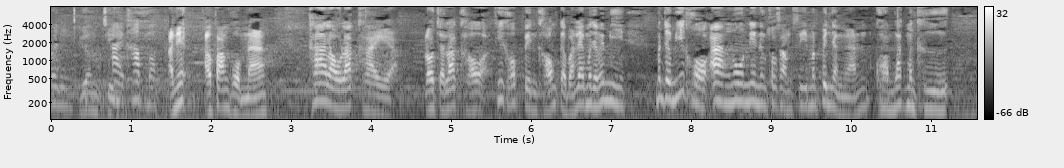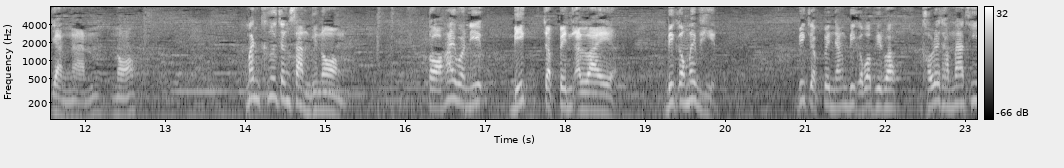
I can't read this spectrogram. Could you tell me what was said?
บอดีเรื่องจริง อายขับบอก อันนี้เอาฟังผมนะ ถ้าเรารักใครอะ เราจะรักเขาอะที่เขาเป็นเขาแต่วันแรกมันจะไม่มี มันจะมีขออ้างโน่นนี่หนึ่งสองสามสี่มันเป็นอย่างนั้น ความรักมันคืออย่างนั้นเนาะมันคือจังสันพี่น้อง ต่อให้วันนี้บิ๊กจะเป็นอะไรบิ๊กก็ไม่ผิดบิ๊กจะเป็นยังบิ๊กก็ว่าผิดว่า เขาได้ทำหน้าที่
